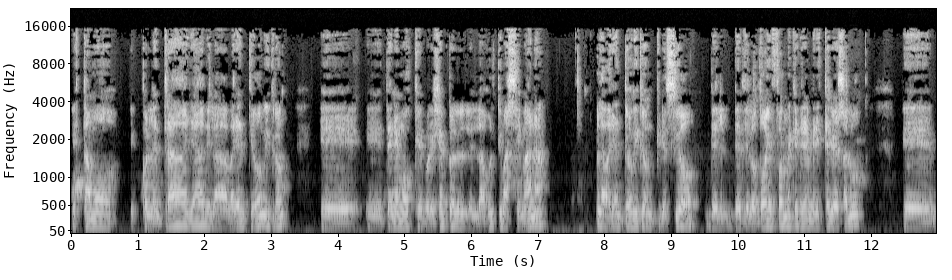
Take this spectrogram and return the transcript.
Estamos con la entrada ya de la variante Omicron, tenemos que, por ejemplo, en las últimas semanas, la variante Omicron creció del, desde los dos informes que tiene el Ministerio de Salud, eh,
